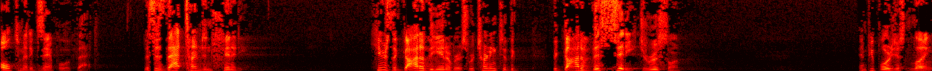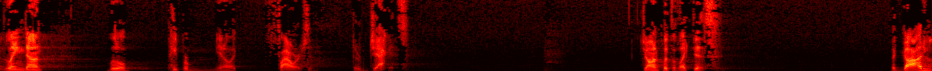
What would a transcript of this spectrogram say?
ultimate example of that. This is that times infinity. Here's the God of the universe returning to the, the God of this city, Jerusalem, and people are just laying, laying down little paper, you know, like flowers in their jackets. John puts it like this The God who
